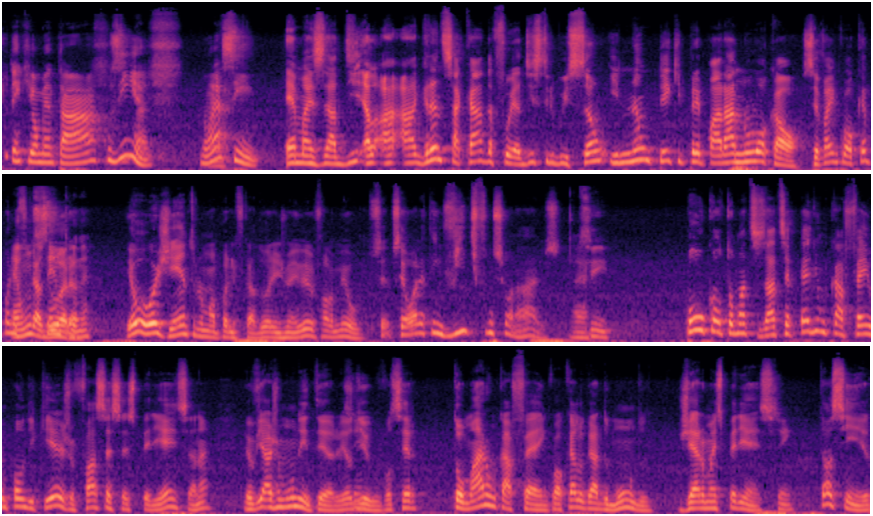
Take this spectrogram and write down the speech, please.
tu tem que aumentar a cozinha. Não é, assim. É, mas a, a- a grande sacada foi a distribuição e não ter que preparar no local. Você vai em qualquer É um panificadora. centro, né? Eu hoje entro numa panificadora em Joinville e falo, meu, você, olha, tem 20 funcionários. É. Sim. pouco automatizado. Você pede um café e um pão de queijo, faça essa experiência, né? Eu viajo o mundo inteiro. Eu Sim. digo, você tomar um café em qualquer lugar do mundo gera uma experiência. Sim. Então, assim, eu,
